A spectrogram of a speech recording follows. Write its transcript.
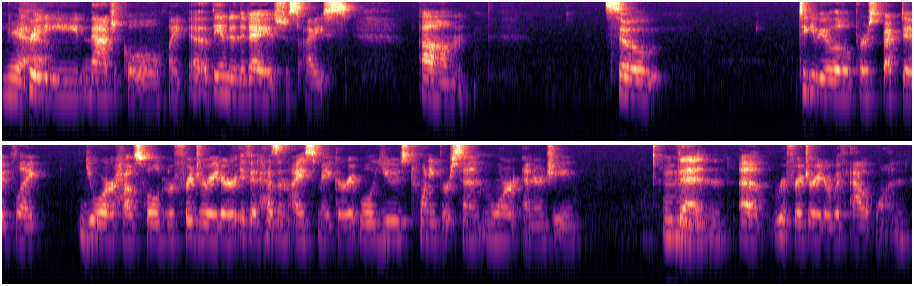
Yeah. pretty magical like at the end of the day it's just ice um so to give you a little perspective like your household refrigerator if it has an ice maker it will use 20% more energy Mhm. than a refrigerator without one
